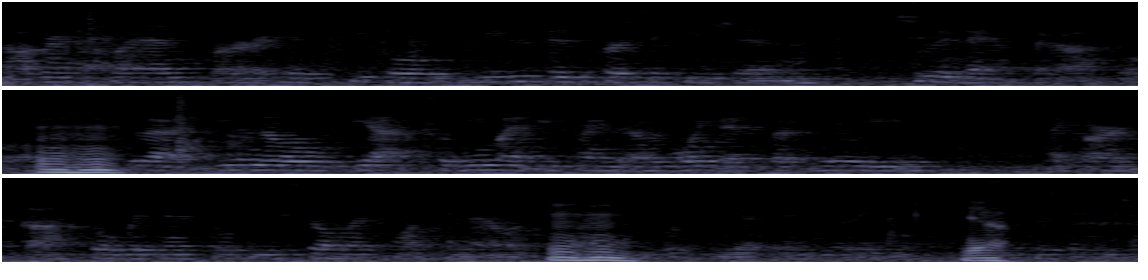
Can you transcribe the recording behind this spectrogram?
sovereign plan for His people, uses persecution to advance the gospel. Mm-hmm. So that even though, yeah, so we might be trying to avoid it, but really, like our gospel witness will be so much more pronounced Mhm. when people see us enduring Yeah. persecution,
